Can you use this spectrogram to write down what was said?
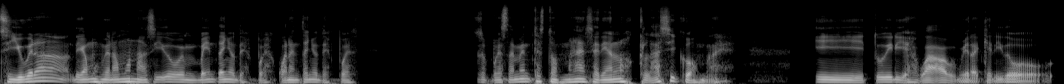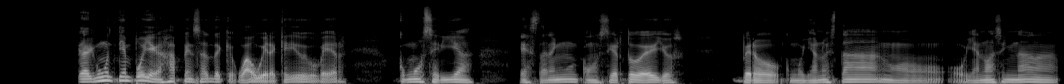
si yo hubiera, digamos, hubiéramos nacido en 20 años después, 40 años después, supuestamente estos más serían los clásicos, más. Y tú dirías, wow, hubiera querido. Algún tiempo llegas a pensar de que, wow, hubiera querido ver cómo sería estar en un concierto de ellos pero como ya no están o, ya no hacen nada,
